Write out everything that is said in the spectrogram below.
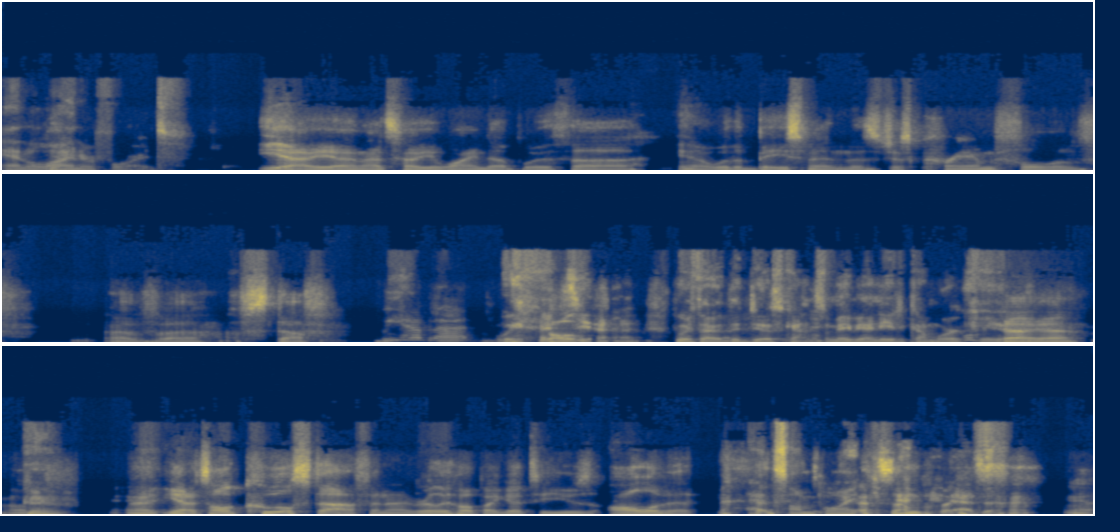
and a liner yeah. for it. Yeah, yeah. And that's how you wind up with uh, you know, with a basement that's just crammed full of of uh of stuff. We have that. We, yeah, without the discount. So maybe I need to come work for you. Yeah, yeah. Uh, yeah, it's all cool stuff, and I really hope I get to use all of it at some point. at some point, yeah.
